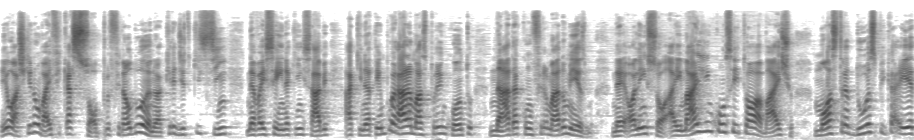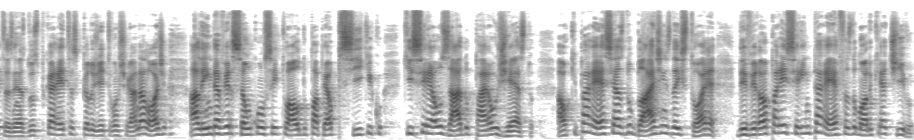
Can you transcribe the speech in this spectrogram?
eu acho que não vai ficar só pro final do ano. Eu acredito que sim, né, vai ser ainda, quem sabe, aqui na temporada, mas por enquanto nada confirmado mesmo, né? Olhem só, a imagem conceitual abaixo mostra duas picaretas, né? As duas picaretas que pelo jeito vão chegar na loja, além da versão conceitual do papel psíquico que será usado para o gesto. Ao que parece, as dublagens da história deverão aparecer em tarefas do modo criativo,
